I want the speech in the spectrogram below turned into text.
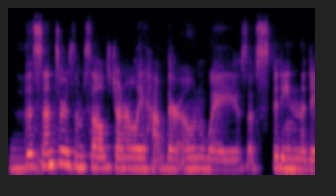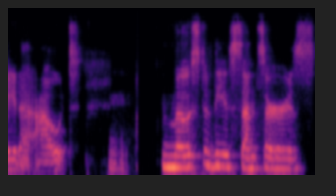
the sensors themselves generally have their own ways of spitting the data out. Mm-hmm. most of these sensors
